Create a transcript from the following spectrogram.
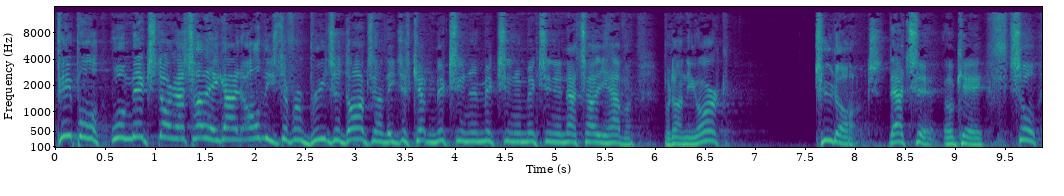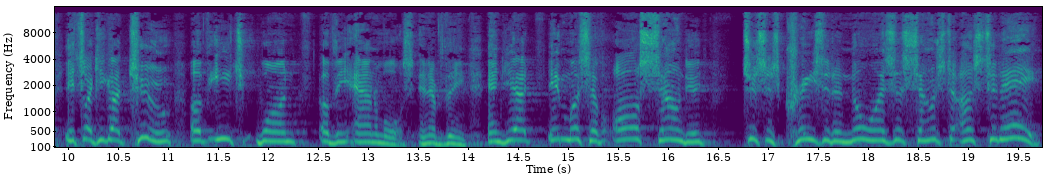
people will mix dogs. That's how they got all these different breeds of dogs now. They just kept mixing and mixing and mixing and that's how you have them. But on the ark? Two dogs. That's it. Okay. So it's like you got two of each one of the animals and everything. And yet it must have all sounded just as crazy to Noah as it sounds to us today.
